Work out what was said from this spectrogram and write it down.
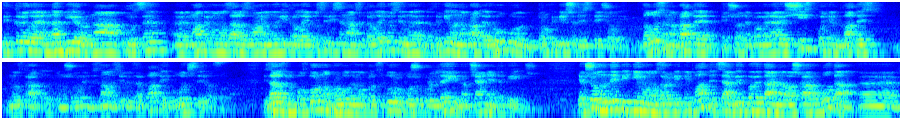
відкрили набір на курси. Е, Матимемо зараз з вами нові тролейбуси, 18 тролейбусів. Ми хотіли набрати групу трохи більше 10 чоловік. Вдалося набрати, якщо не помиляюсь, 6, потім 2 десь ми втратили, тому що вони дізналися від зарплати і було 4 особи. І зараз ми повторно проводимо процедуру пошуку людей, навчання і таке інше. Якщо ми не піднімемо заробітні плати, ця відповідальна важка робота е,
